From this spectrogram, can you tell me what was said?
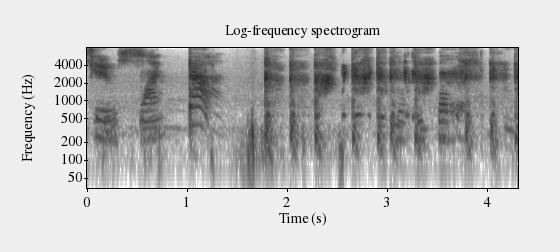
Two, one, go!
